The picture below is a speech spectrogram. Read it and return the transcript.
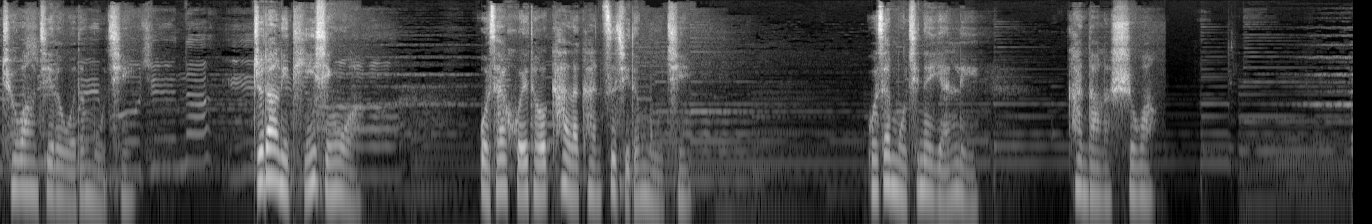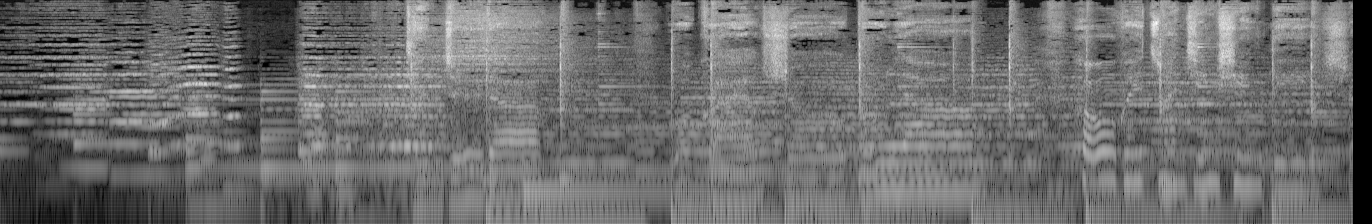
却忘记了我的母亲。直到你提醒我，我才回头看了看自己的母亲。我在母亲的眼里看到了失望。天知道，我快要受不了，后悔钻进心里烧。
